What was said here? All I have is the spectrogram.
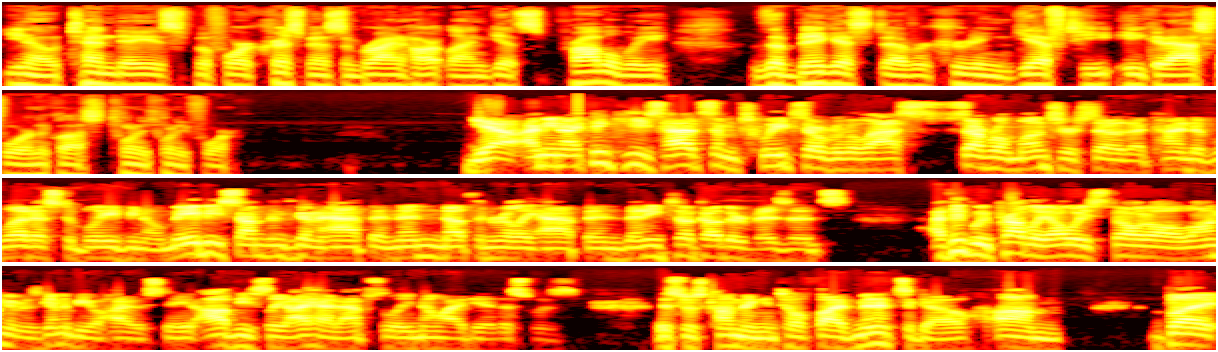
you know, 10 days before Christmas, and Brian Hartline gets probably the biggest uh, recruiting gift he, he could ask for in the class of 2024. Yeah, I mean, I think he's had some tweets over the last several months or so that kind of led us to believe, you know, maybe something's going to happen. Then nothing really happened. Then he took other visits. I think we probably always felt all along it was going to be Ohio State. Obviously, I had absolutely no idea this was this was coming until five minutes ago. Um, but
